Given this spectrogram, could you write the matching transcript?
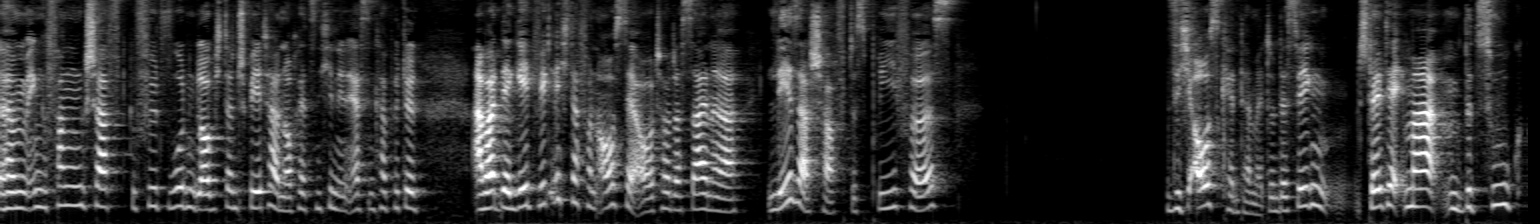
ähm, in Gefangenschaft geführt wurden, glaube ich, dann später noch, jetzt nicht in den ersten Kapiteln. Aber der geht wirklich davon aus, der Autor, dass seine Leserschaft des Briefes sich auskennt damit. Und deswegen stellt er immer einen Bezug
